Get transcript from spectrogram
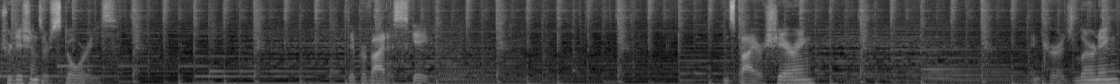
Traditions are stories. They provide escape, inspire sharing, encourage learning,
